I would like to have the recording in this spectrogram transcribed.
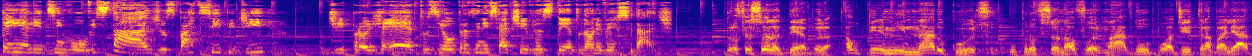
tenha ali, desenvolva estágios, participe de, de projetos e outras iniciativas dentro da universidade. Professora Débora, ao terminar o curso, o profissional formado pode trabalhar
